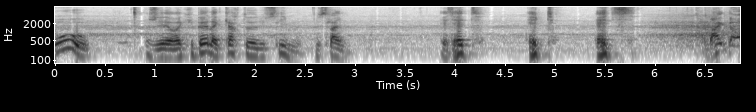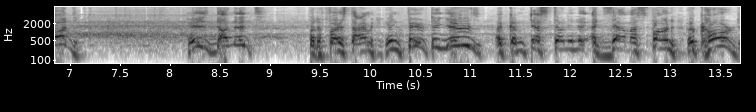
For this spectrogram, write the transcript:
Oh J'ai récupéré la carte du slim, du slime. Is it? It? It's... Oh my god! He's done it! For the first time in 50 years, a contestant in the exam has found a card!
